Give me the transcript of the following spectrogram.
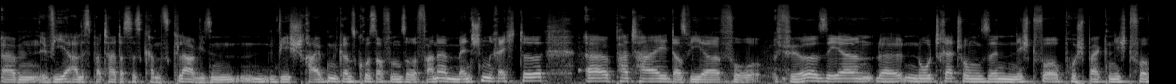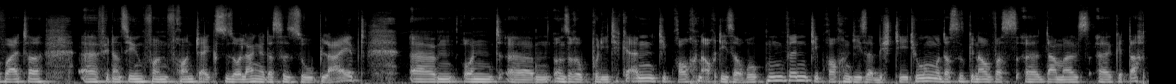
Ähm, wir als Partei, das ist ganz klar. Wir, sind, wir schreiben ganz groß auf unsere Pfanne Menschenrechte äh, Partei, dass wir für, für sehr äh, Notrettung sind, nicht für Pushback, nicht für Weiterfinanzierung äh, von Frontex, solange das so bleibt. Ähm, und ähm, unsere Politiker, die brauchen auch dieser Rückenwind, die brauchen diese Bestätigung und das ist genau, was äh, damals äh, gedacht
